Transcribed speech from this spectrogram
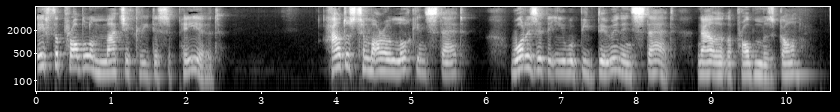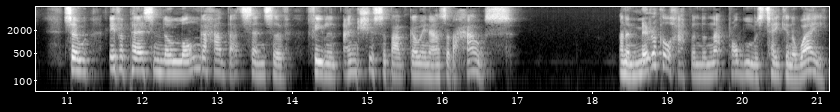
If the problem magically disappeared, how does tomorrow look instead? What is it that you would be doing instead now that the problem is gone? So, if a person no longer had that sense of feeling anxious about going out of the house, and a miracle happened and that problem was taken away,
